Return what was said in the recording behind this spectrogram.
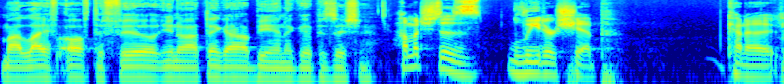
my life off the field, you know, I think I'll be in a good position. How much does leadership kind of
